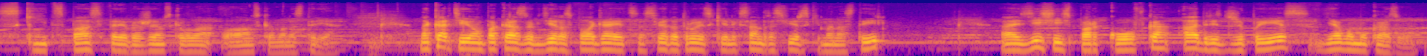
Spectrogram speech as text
скит Спас Преображенского Валаамского монастыря. На карте я вам показываю, где располагается Свято-Троицкий Александр Освирский монастырь. А здесь есть парковка, адрес GPS я вам указываю.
